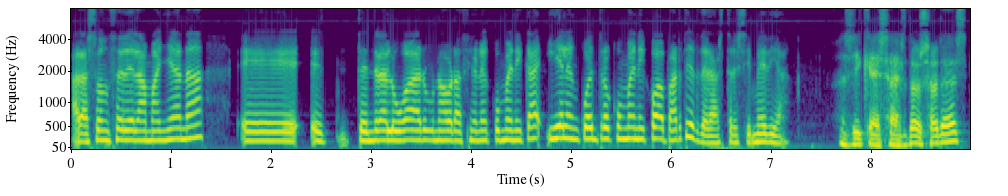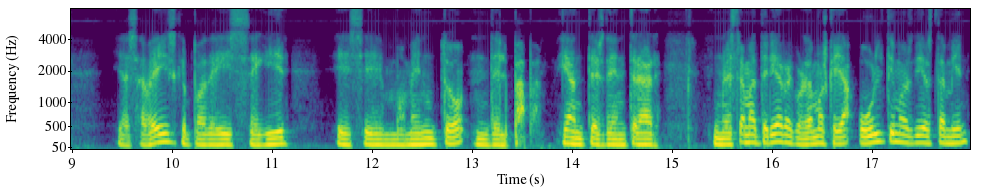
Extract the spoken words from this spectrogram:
a las 11 de la mañana eh, eh, tendrá lugar una oración ecuménica y el encuentro ecuménico a partir de las tres y media. Así que esas dos horas ya sabéis que podéis seguir ese momento del Papa. Y antes de entrar en nuestra materia, recordamos que ya últimos días también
